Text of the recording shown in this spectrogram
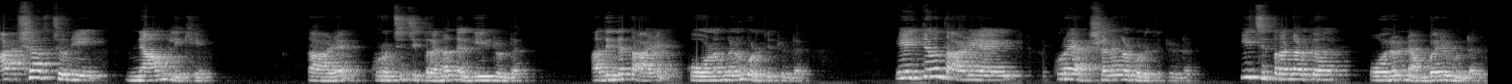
അക്ഷർ ചുനി നാം ലിഖേ. താഴെ കുറച്ച് ചിത്രങ്ങൾ നൽകിയിട്ടുണ്ട്. അതിന്റെ താഴെ കോളങ്ങളും കൊടുത്തിട്ടുണ്ട്. ഏറ്റവും താഴെയായി കുറെ അക്ഷരങ്ങൾ കൊടുത്തിട്ടുണ്ട്. ഈ ചിത്രങ്ങൾക്ക് ഓരോ നമ്പരുമുണ്ട്.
